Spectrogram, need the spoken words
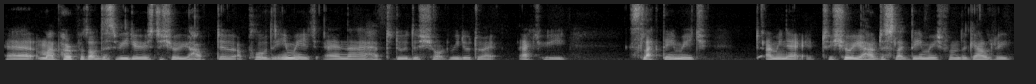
uh, my purpose of this video is to show you how to upload the image and I have to do this short video to actually select the image I mean uh, to show you how to select the image from the gallery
